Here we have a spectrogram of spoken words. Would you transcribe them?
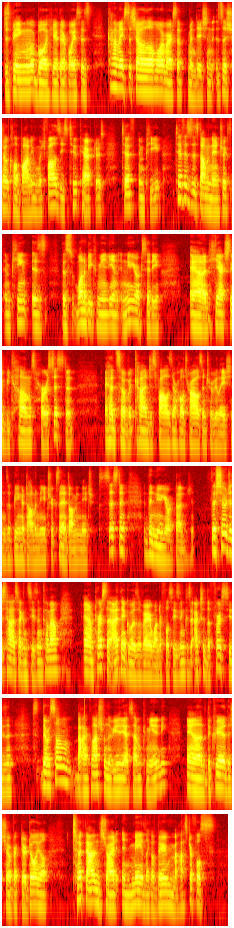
just being able to hear their voices kind of makes the show a little more immersive. Recommendation is a show called Bonding, which follows these two characters, Tiff and Pete. Tiff is this dominatrix, and Pete is this wannabe comedian in New York City, and he actually becomes her assistant. And so it kind of just follows their whole trials and tribulations of being a dominatrix and a dominatrix assistant in the New York dungeon. The show just had a second season come out, and personally, I think it was a very wonderful season because actually the first season, there was some backlash from the BDSM community, and the creator of the show, Rightor Doyle, took that in stride and made like a very masterful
